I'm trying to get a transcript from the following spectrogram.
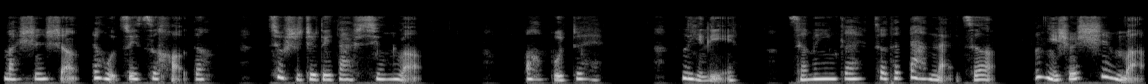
妈身上让我最自豪的，就是这对大胸了。哦，不对，丽丽，咱们应该叫他大奶子，你说是吗？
